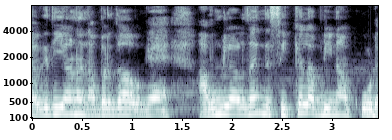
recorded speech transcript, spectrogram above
தகுதியான நபர் தான் அவங்க. அவங்களால தான் இந்த சிக்கல் அப்படின்னா கூட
